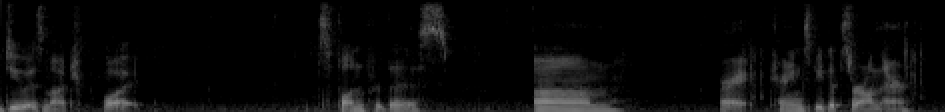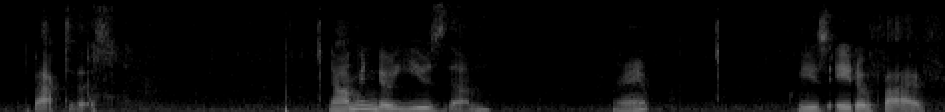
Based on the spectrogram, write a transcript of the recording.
do as much, but it's fun for this. Um, all right, training speed ups are on there. Back to this. Now I'm going to go use them. Right? Use 805.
